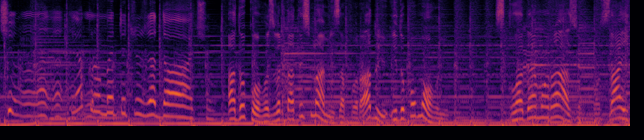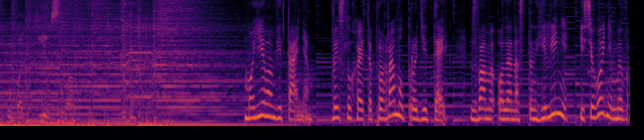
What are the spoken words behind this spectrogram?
бачу. Як робити цю задачу? А до кого звертатись мамі за порадою і допомогою? Складемо разом мозаїку батьківства. Моє вам вітання. Ви слухаєте програму про дітей. З вами Олена Стангеліні, і сьогодні ми в-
